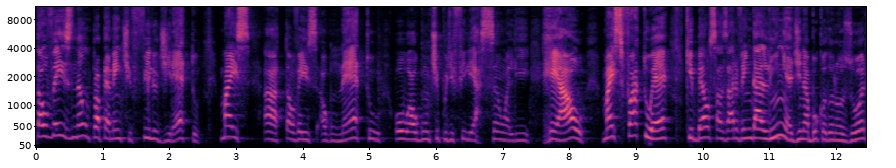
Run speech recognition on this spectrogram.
Talvez não propriamente filho direto, mas ah, talvez algum neto ou algum tipo de filiação ali real. Mas fato é que Belsazar vem da linha de Nabucodonosor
